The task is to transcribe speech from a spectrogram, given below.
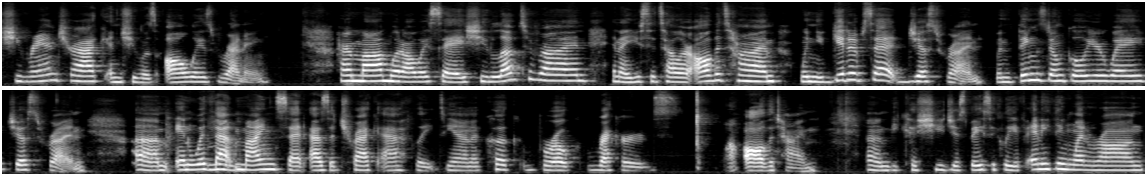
She ran track and she was always running. Her mom would always say she loved to run. And I used to tell her all the time when you get upset, just run. When things don't go your way, just run. Um, and with that Mm. mindset as a track athlete, Deanna Cook broke records. All the time um, because she just basically, if anything went wrong,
